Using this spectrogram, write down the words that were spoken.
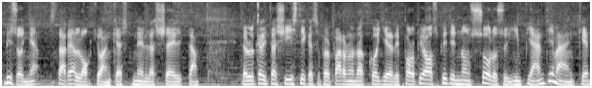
bisogna stare all'occhio anche nella scelta. Le località sciistiche si preparano ad accogliere i propri ospiti non solo sugli impianti ma anche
